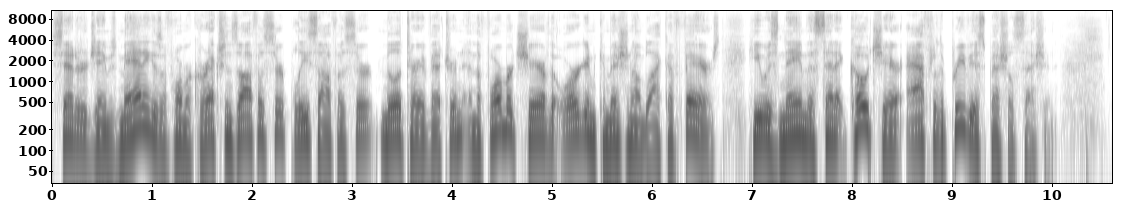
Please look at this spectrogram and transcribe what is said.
Senator James Manning is a former corrections officer, police officer, military veteran, and the former chair of the Oregon Commission on Black Affairs. He was named the Senate co chair after the previous special session.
